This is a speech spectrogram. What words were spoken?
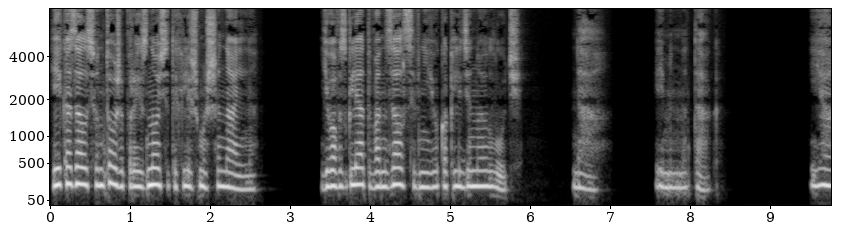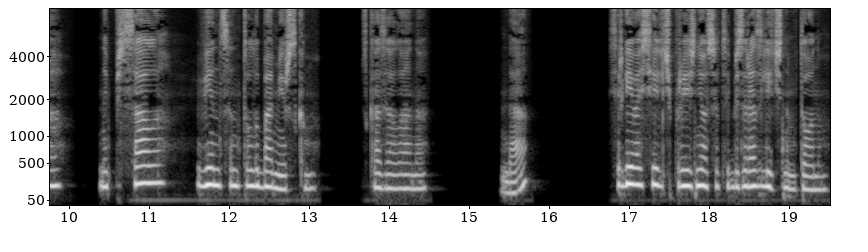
Ей казалось, он тоже произносит их лишь машинально. Его взгляд вонзался в нее, как ледяной луч. Да, именно так. «Я написала Винсенту Лобомирскому», — сказала она. «Да?» Сергей Васильевич произнес это безразличным тоном.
